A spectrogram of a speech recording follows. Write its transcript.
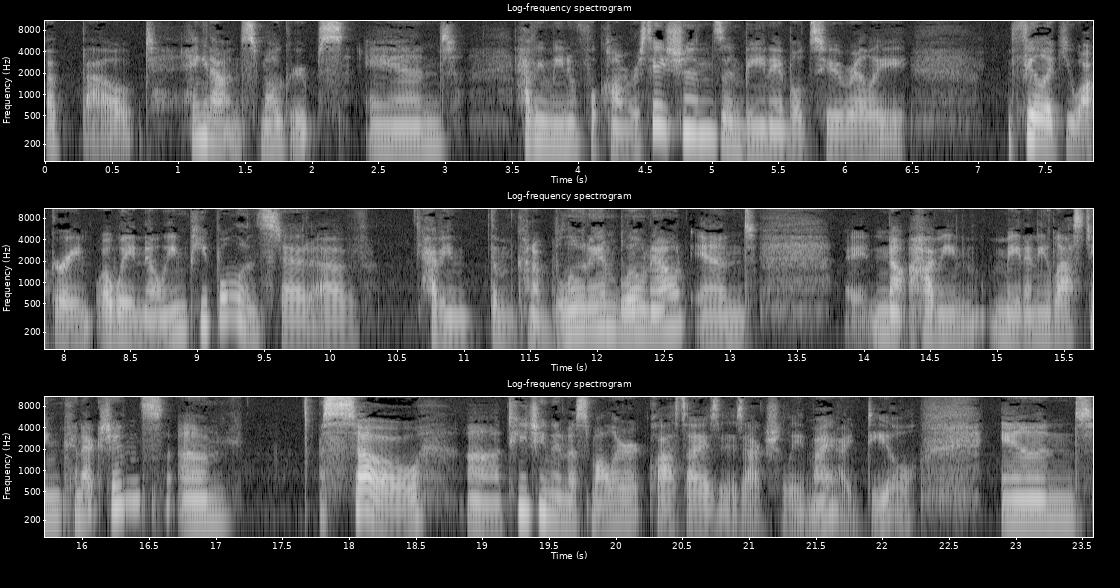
about hanging out in small groups and having meaningful conversations and being able to really feel like you walk away knowing people instead of having them kind of blown in, blown out, and not having made any lasting connections. Um, so, uh, teaching in a smaller class size is actually my ideal. And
